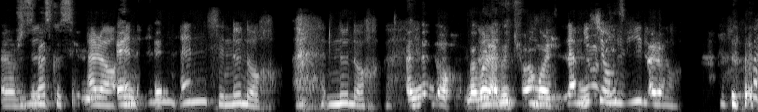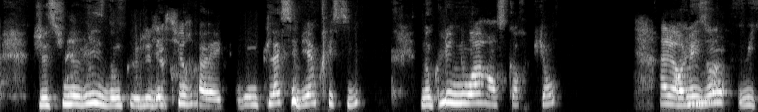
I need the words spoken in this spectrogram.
Alors je ne sais pas ce que c'est. Alors N, c'est nœud nord. nœud nord. Ah, nœud nord. Bah voilà, bah, tu vois, moi. La mission de vie, je suis novice, donc je découvre avec. Donc là, c'est bien précis. Donc lune noire en scorpion. Alors, en maison 8.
